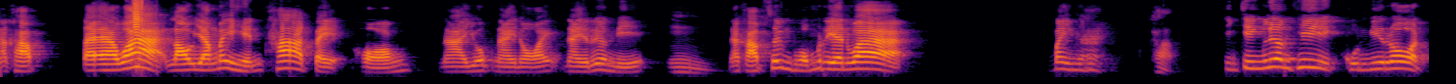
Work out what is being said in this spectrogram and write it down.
นะครับ แต่ว่าเรายังไม่เห็นท่าเตะของนายกนายน้อยในเรื่องนี้อืม นะครับ ซึ่งผมเรียนว่าไม่ง่ายครับ จริง ๆ เรื่องที่คุณวิโรจน์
